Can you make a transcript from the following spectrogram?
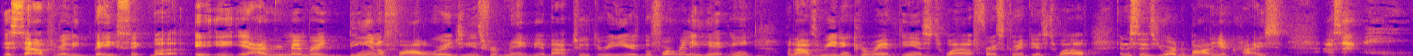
This sounds really basic, but it, it, I remember being a follower of Jesus for maybe about two, three years before it really hit me when I was reading Corinthians 12, 1 Corinthians 12, and it says, You are the body of Christ. I was like, Oh,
